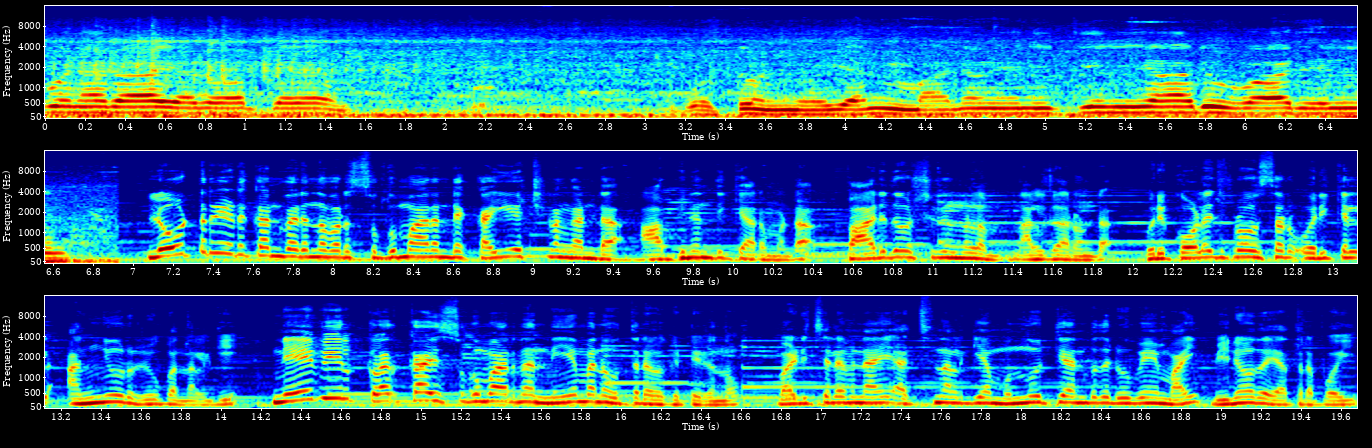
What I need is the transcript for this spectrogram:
പുനരായതോർത്തേൻ. പൊട്ടുന്നു എൻ മനം എനിക്കിനി ആരുവാരിൽ ലോട്ടറി എടുക്കാൻ വരുന്നവർ സുകുമാരന്റെ കൈയക്ഷരം കണ്ട് അഭിനന്ദിക്കാറുമുണ്ട്. പാരിതോഷികങ്ങളും നൽകാറുണ്ട്. ഒരു കോളേജ് പ്രൊഫസർ ഒരിക്കൽ അഞ്ഞൂറ് രൂപ നൽകി. നേവിയിൽ ക്ലർക്കായി സുകുമാരന് നിയമന ഉത്തരവ് കിട്ടിയിരുന്നു. വഴിച്ചെലവിനായി അച്ഛൻ നൽകിയ മുന്നൂറ്റി അൻപത് രൂപയുമായി വിനോദയാത്ര പോയി.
